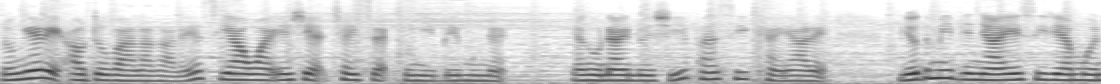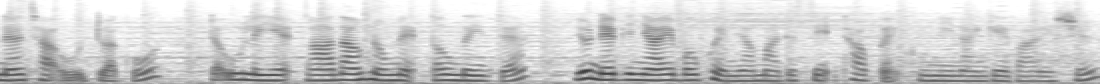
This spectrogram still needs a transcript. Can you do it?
လွန်ခဲ့တဲ့အောက်တိုဘာလကလည်း CR1H ရဲ့ချိတ်ဆက်ကူညီပေးမှုနဲ့ရန်ကုန်တိုင်းတွင်ရှိဖန်စီခံရတဲ့မြို့သမီးပညာရေးစီဒီအမ်ဝန်ထမ်း6ဦးအတွက်ကိုတဦးလျက်9000နှုန်းနဲ့3သိန်းကျပ်မြို့နယ်ပညာရေးဘုတ်ဖွဲ့များမှတဆင့်ထောက်ပံ့ကူညီနိုင်ခဲ့ပါတယ်ရှင်။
